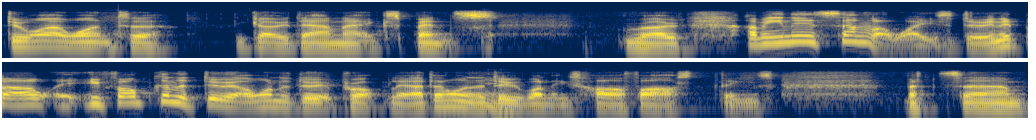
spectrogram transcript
do I want to go down that expense road? I mean, there's other ways of doing it, but if I'm going to do it, I want to do it properly. I don't want to do one of these half-assed things. But um,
